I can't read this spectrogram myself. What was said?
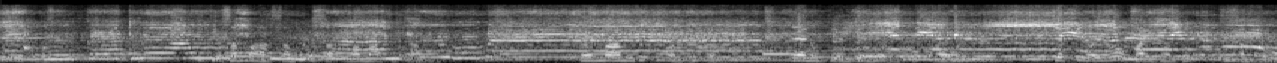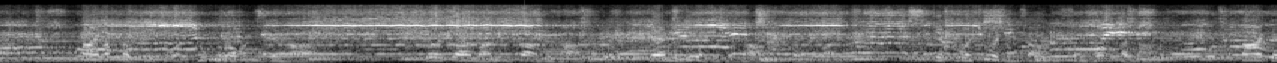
เอกเอกอิติสัมมาสัมพุทธสสะมะมะจิตังเกิดมามีทุกข์ทั้งหมดทุกคนแก่หนุ่มเปลี่ยนเปลี่ยนเลยทุกเราเจ็บป่วยโรคภัยทนทุกข์เสมอมาตายรับกับที่ส่วนทุกข์ร้อนเรียน เกิดการมานิ่งสร้างบุญหาทั้งหมดแกมีร่วมกุศลทานส่งไว้เจ็บป่วยช่วยสงสารสงเคราะห์กันมาตายแต่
